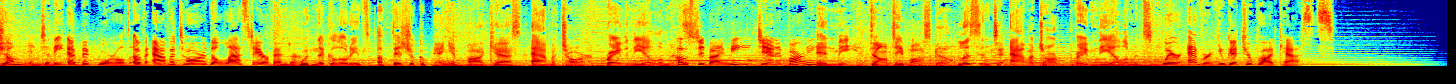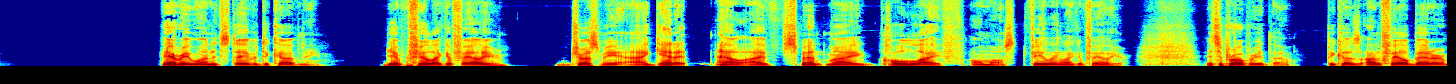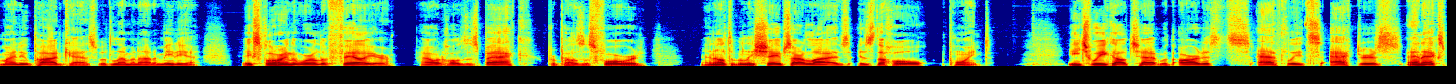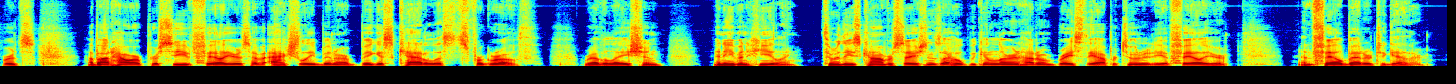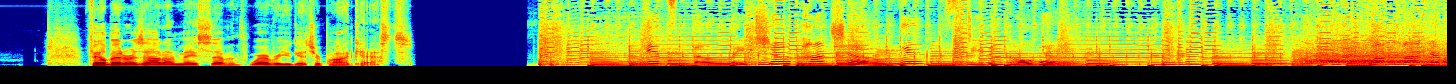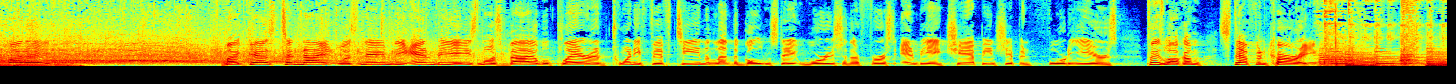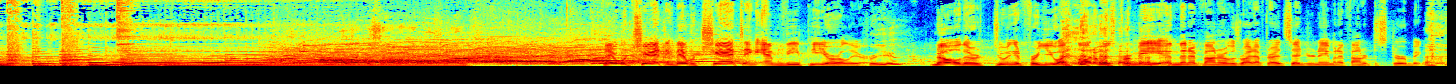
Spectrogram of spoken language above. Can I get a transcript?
Jump into the epic world of Avatar The Last Airbender. With Nickelodeon's official companion podcast, Avatar Braving the Elements. Hosted by me, Janet Varney. And me, Dante Basco. Listen to Avatar Braving the Elements wherever you get your podcasts. Hey everyone, it's David Duchovny. Do you ever feel like a failure? Trust me, I get it. Hell, I've spent my whole life almost feeling like a failure. It's appropriate though because on Fail Better, my new podcast with Lemonada Media, exploring the world of failure, how it holds us back, propels us forward, and ultimately shapes our lives, is the whole point. Each week, I'll chat with artists, athletes, actors, and experts about how our perceived failures have actually been our biggest catalysts for growth, revelation, and even healing. Through these conversations, I hope we can learn how to embrace the opportunity of failure and fail better together. Fail Better is out on May 7th, wherever you get your podcasts. It's the Late Show Pod Show with Stephen Colbert. My guest tonight was named the NBA's most valuable player in 2015 and led the Golden State Warriors to their first NBA championship in 40 years. Please welcome Stephen Curry. I like the. They were chanting. They were chanting MVP earlier. For you? No, they were doing it for you. I thought it was for me, and then I found out it was right after I had said your name, and I found it disturbing.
